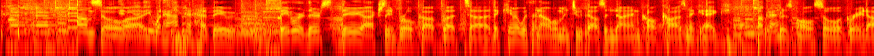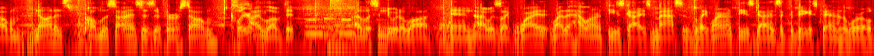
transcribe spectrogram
that. um, So any uh, idea what happened? Yeah, they they were there's they actually broke up, but uh, they came out with an album in 2009 called Cosmic Egg, Okay. which was also a great album. Not as publicized as their first album. Clearly. I loved it. I listened to it a lot, and I was like, why why the hell aren't these guys massive? Like, why aren't these guys like the biggest band in the world?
